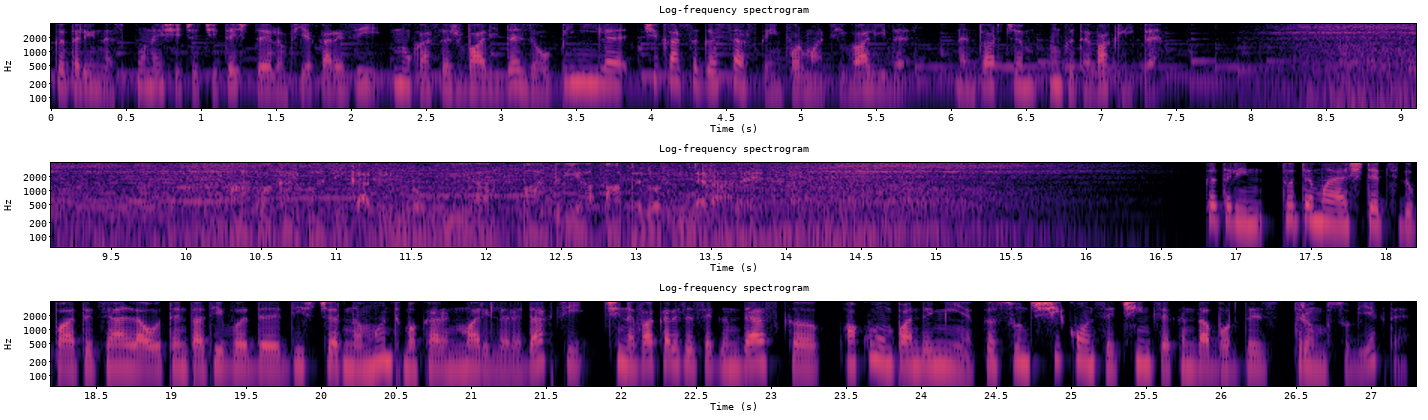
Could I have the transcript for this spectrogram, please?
Cătălin ne spune și ce citește el în fiecare zi, nu ca să-și valideze opiniile, ci ca să găsească informații valide. Ne întoarcem în câteva clipe. Aqua Carpatic unica din România, patria apelor minerale. Cătălin, tu te mai aștepți după atâția ani la o tentativă de discernământ, măcar în marile redacții, cineva care să se gândească, acum în pandemie, că sunt și consecințe când abordezi strâmb subiecte?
